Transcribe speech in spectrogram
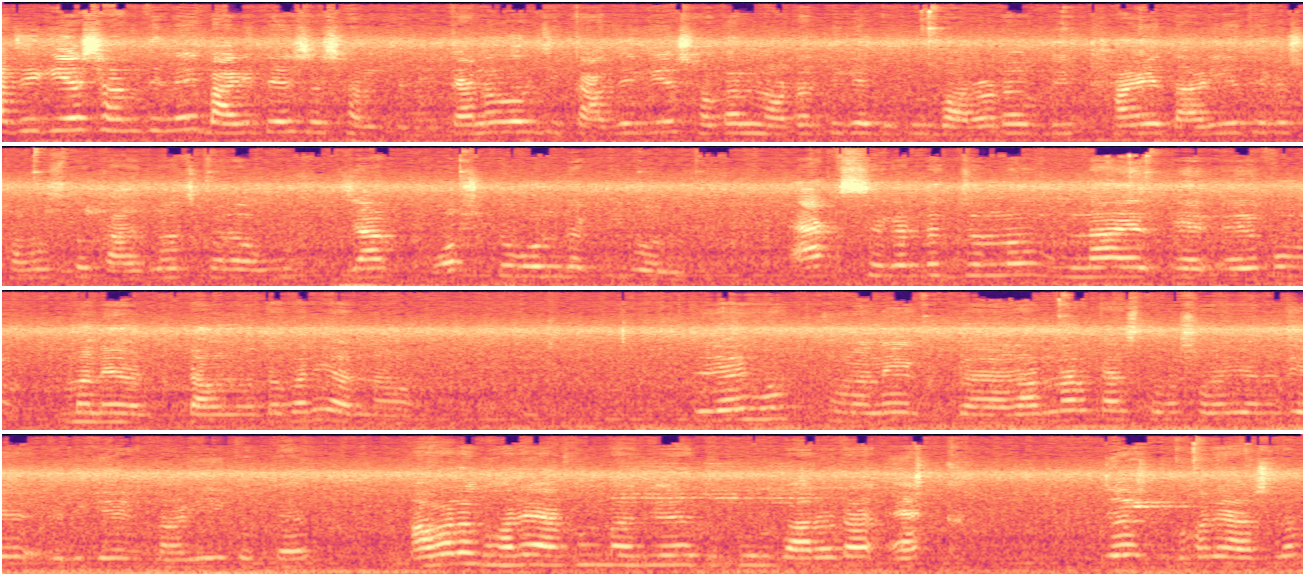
কাজে গিয়ে শান্তি নেই বাড়িতে এসে শান্তি নেই। কেন বলছি? কাজে গিয়ে সকাল নটার থেকে দুপুর বারোটা অবধি ঠায়ে দাঁড়িয়ে থেকে সমস্ত কাজ বাজ করা উফ, যা কষ্ট বন্ধুরা কী বলব? এক সেকেন্ডের জন্য না এরকম মানে ডাউন হতে পারি আর না। তো যাই হোক মানে রান্নার কাজ তোমার সবাই জানো যে এদিকে দাঁড়িয়েই করতে হয়। আমারও ঘরে এখন বাজে দুপুর বারোটা এক। জাস্ট ঘরে আসলাম।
